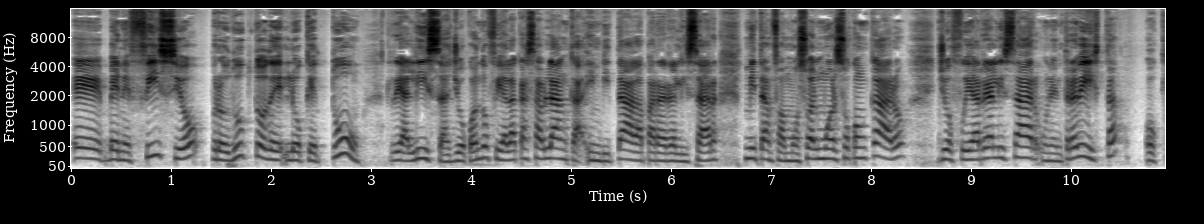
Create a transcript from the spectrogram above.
eh, beneficio producto de lo que tú realizas. Yo cuando fui a la Casa Blanca invitada para realizar mi tan famoso almuerzo con Caro, yo fui a realizar una entrevista ¿ok?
